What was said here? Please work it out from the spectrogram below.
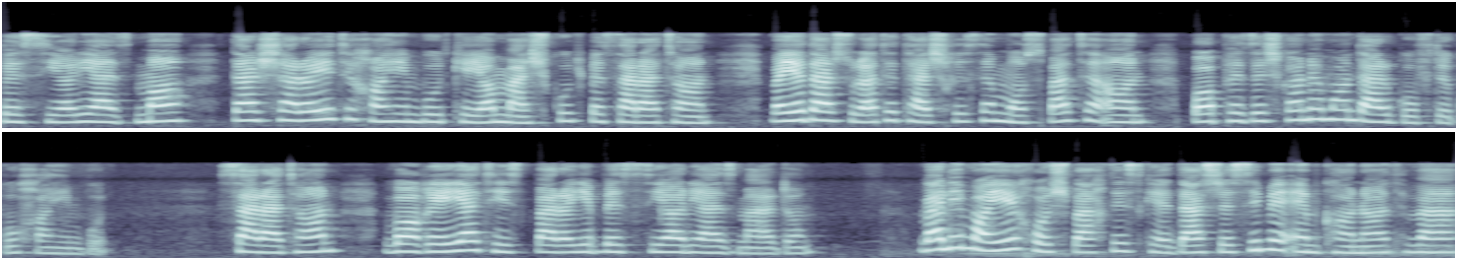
بسیاری از ما در شرایطی خواهیم بود که یا مشکوک به سرطان و یا در صورت تشخیص مثبت آن با پزشکانمان در گفتگو خواهیم بود. سرطان واقعیتی است برای بسیاری از مردم. ولی مایه خوشبختی است که دسترسی به امکانات و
